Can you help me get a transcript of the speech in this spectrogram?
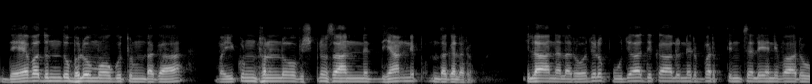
దేవదుందుభులు మోగుతుండగా వైకుంఠంలో విష్ణు సాన్నిధ్యాన్ని పొందగలరు. ఇలా నెల రోజులు పూజాధికాలు నిర్వర్తించలేని వారు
